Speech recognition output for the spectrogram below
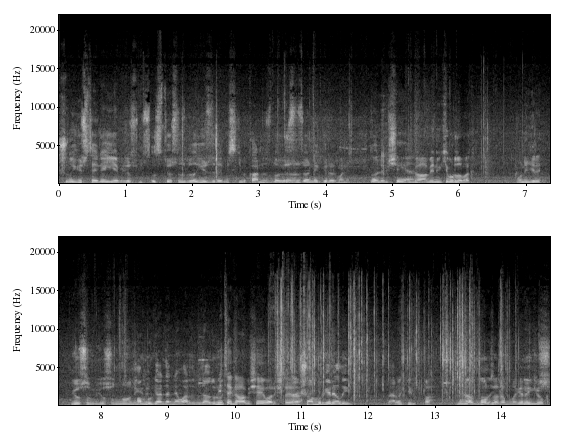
Şunu 100 TL yiyebiliyorsunuz. Isıtıyorsunuz burada 100 lira mis gibi karnınızı doyuruyorsunuz. Örnek veriyorum hani. Böyle bir şey yani. Ya benimki burada bak. Onigiri. Yosun, yosunlu onigiri. Hamburgerden ne vardı? Bir daha dur Bir bakayım. tek abi şey var işte Ben ya. şu hamburgeri alayım. Ver bakayım. Ah, Bundan bunlar zaten buna gerek Neymiş? yok.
